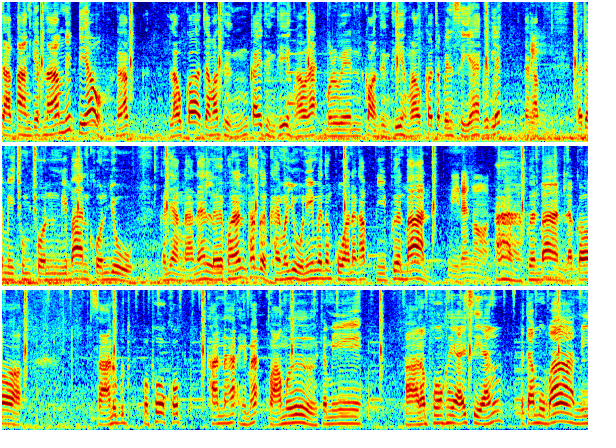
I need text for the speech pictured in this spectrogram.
จากอ่างเก็บน้ำนิดเดียวนะครับ เราก็จะมาถึงใกล้ถึงที่ของเราแล้วบริเวณก่อนถึงที่ของเราก็จะเป็นสี่แยกเล็ก ๆ นะครับ ก็จะมีชุมชนมีบ้านคนอยู่กันอย่างหนาแน่นเลยเพราะฉะนั้นถ้าเกิดใครมาอยู่นี่ไม่ต้องกลัวนะครับมีเพื่อนบ้านมีแน่นอนอ่าเพื่อนบ้านแล้วก็สาธารณูปโภคครบ ครันนะฮะ เห็นไหมขวามือจะมีอ่าลำโพงขยายเสียงประจำหมู่บ้าน มี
